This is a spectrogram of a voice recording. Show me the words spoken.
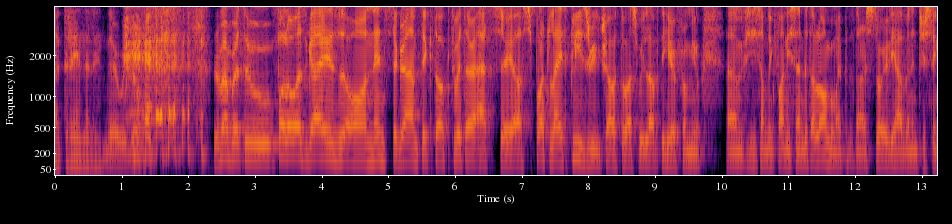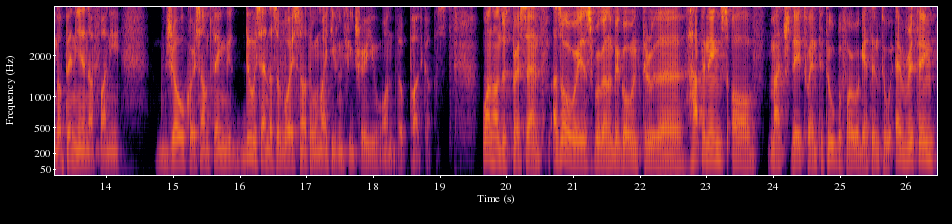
Adrenaline. There we go. Remember to follow us, guys, on Instagram, TikTok, Twitter at Serie A Spotlight. Please reach out to us. We love to hear from you. Um, if you see something funny, send it along. We might put it on our story. If you have an interesting opinion, a funny joke or something, do send us a voice note and we might even feature you on the podcast. 100%. As always, we're going to be going through the happenings of match day 22 before we get into everything.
